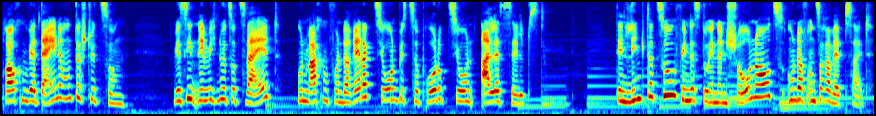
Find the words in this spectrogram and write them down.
brauchen wir deine Unterstützung. Wir sind nämlich nur zu zweit und machen von der Redaktion bis zur Produktion alles selbst. Den Link dazu findest du in den Show Notes und auf unserer Website.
